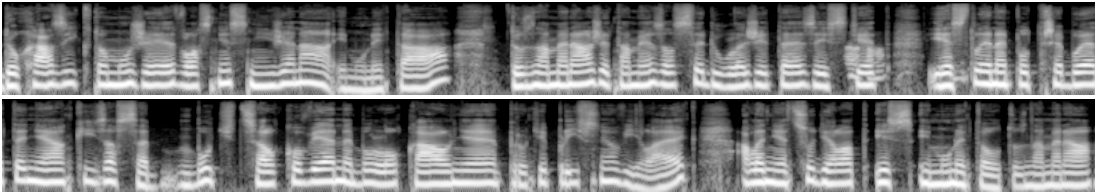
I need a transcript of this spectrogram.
dochází k tomu, že je vlastně snížená imunita. To znamená, že tam je zase důležité zjistit, Aha. jestli nepotřebujete nějaký zase buď celkově nebo lokálně protiplísňový lék, ale něco dělat i s imunitou. To znamená,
